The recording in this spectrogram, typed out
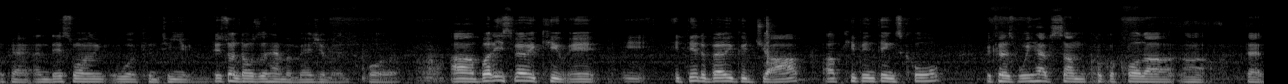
okay and this one will continue. This one doesn't have a measurement for uh, but it's very cute. It, it it did a very good job of keeping things cool because we have some coca-cola uh, that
